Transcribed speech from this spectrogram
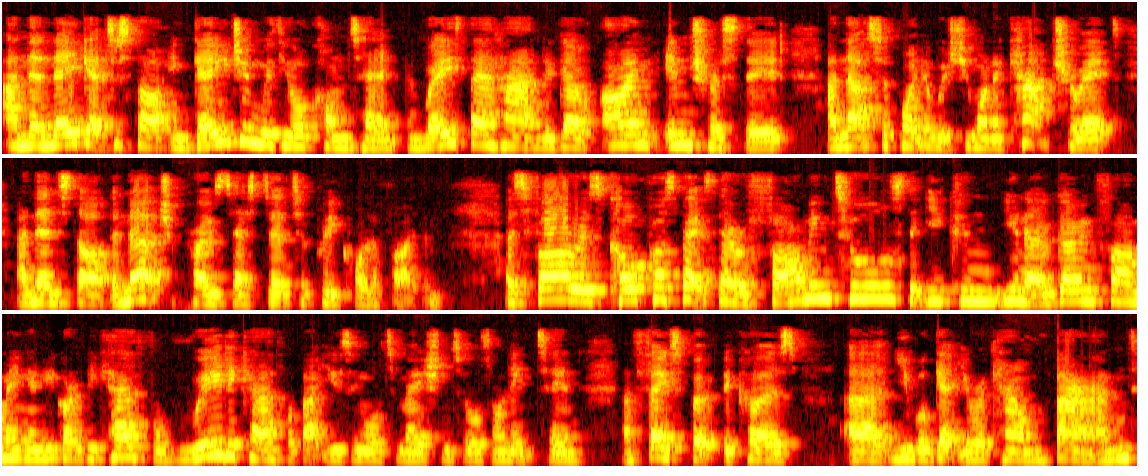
And then they get to start engaging with your content and raise their hand and go, I'm interested. And that's the point at which you want to capture it and then start the nurture process to, to pre qualify them. As far as cold prospects, there are farming tools that you can, you know, going farming and you've got to be careful, really careful about using automation tools on LinkedIn and Facebook because uh, you will get your account banned.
